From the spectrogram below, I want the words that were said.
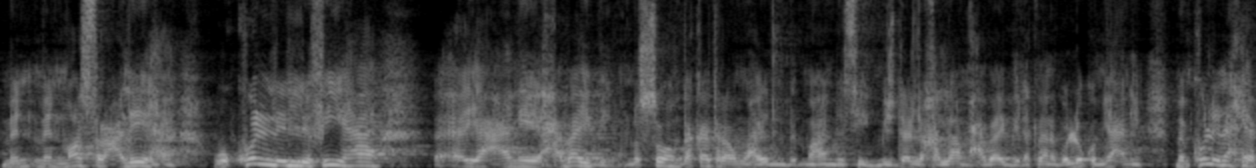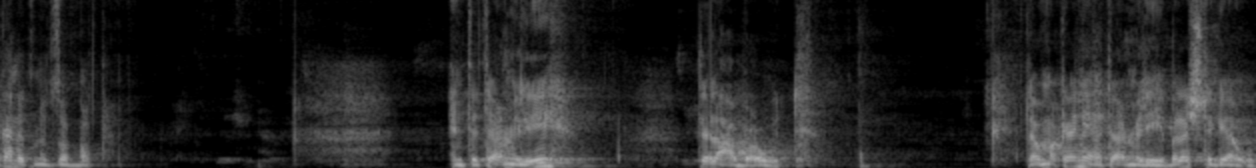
من من مصر عليها وكل اللي فيها يعني حبايبي نصهم دكاترة ومهندسين مش ده اللي خلاهم حبايبي لكن أنا بقول لكم يعني من كل ناحية كانت متظبطة. أنت تعمل إيه؟ تلعب عود. لو مكاني هتعمل إيه؟ بلاش تجاوب.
